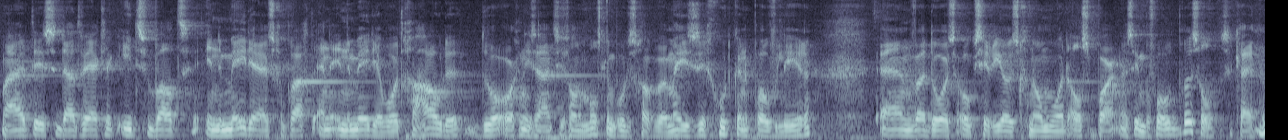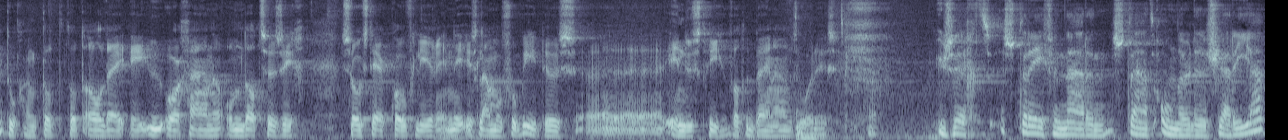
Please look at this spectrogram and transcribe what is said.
Maar het is daadwerkelijk iets wat in de media is gebracht en in de media wordt gehouden door organisaties van de moslimbroederschap, waarmee ze zich goed kunnen profileren. En waardoor ze ook serieus genomen worden als partners in bijvoorbeeld Brussel. Ze krijgen toegang tot, tot allerlei EU-organen omdat ze zich zo sterk profileren in de islamofobie. Dus uh, industrie, wat het bijna aan het worden is. Ja. U zegt streven naar een staat onder de sharia.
